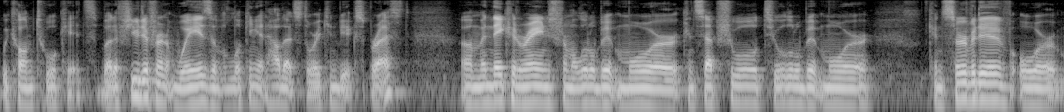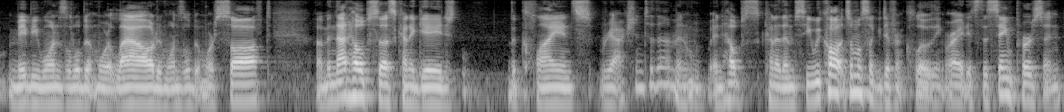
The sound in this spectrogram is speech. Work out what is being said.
we call them toolkits, but a few different ways of looking at how that story can be expressed, um, and they could range from a little bit more conceptual to a little bit more conservative, or maybe one's a little bit more loud and one's a little bit more soft, um, and that helps us kind of gauge the client's reaction to them and, and helps kind of them see we call it it's almost like different clothing right it's the same person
